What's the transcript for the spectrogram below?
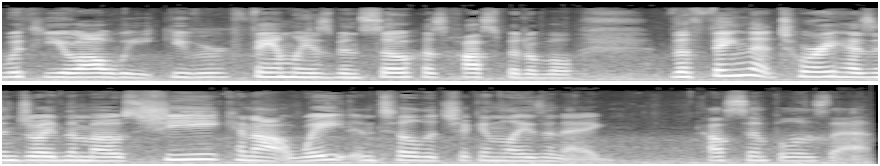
with you all week. Your family has been so hospitable. The thing that Tori has enjoyed the most, she cannot wait until the chicken lays an egg. How simple is that?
